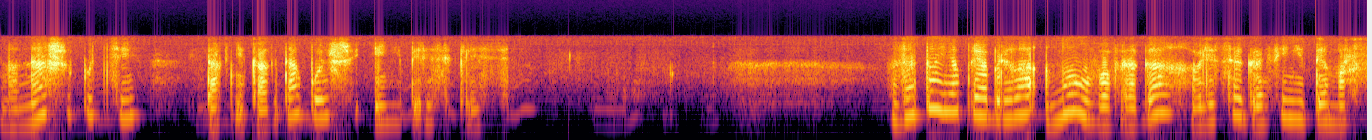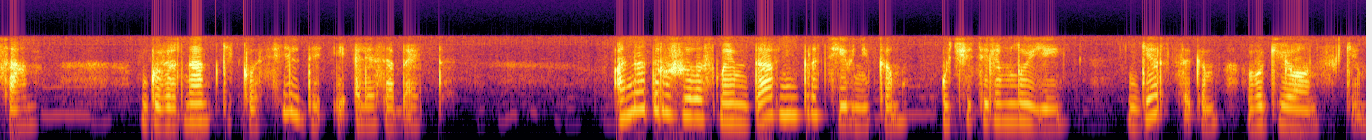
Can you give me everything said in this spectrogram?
Но наши пути так никогда больше и не пересеклись. Зато я приобрела нового врага в лице графини де Марсан, гувернантки Клосильды и Элизабет. Она дружила с моим давним противником, учителем Луи, герцогом Вагионским.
